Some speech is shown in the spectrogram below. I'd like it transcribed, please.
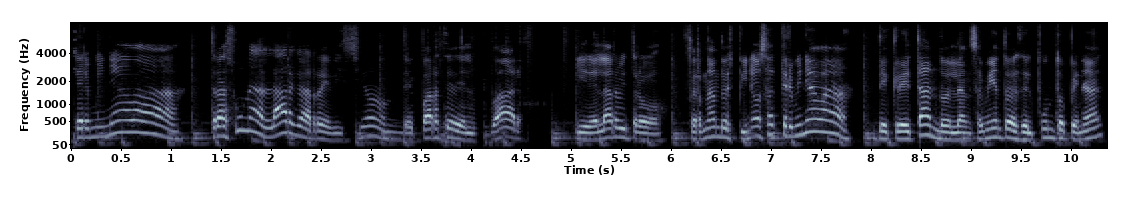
terminaba tras una larga revisión de parte del VAR y del árbitro Fernando Espinosa, terminaba decretando el lanzamiento desde el punto penal.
